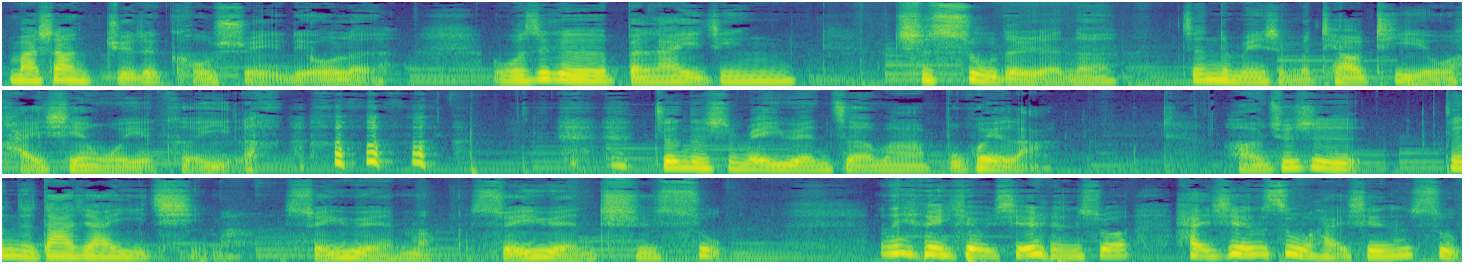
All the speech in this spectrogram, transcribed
马上觉得口水流了。我这个本来已经吃素的人呢，真的没什么挑剔，我海鲜我也可以了。真的是没原则吗？不会啦，好，就是跟着大家一起嘛，随缘嘛，随缘吃素。那有些人说海鲜素，海鲜素，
